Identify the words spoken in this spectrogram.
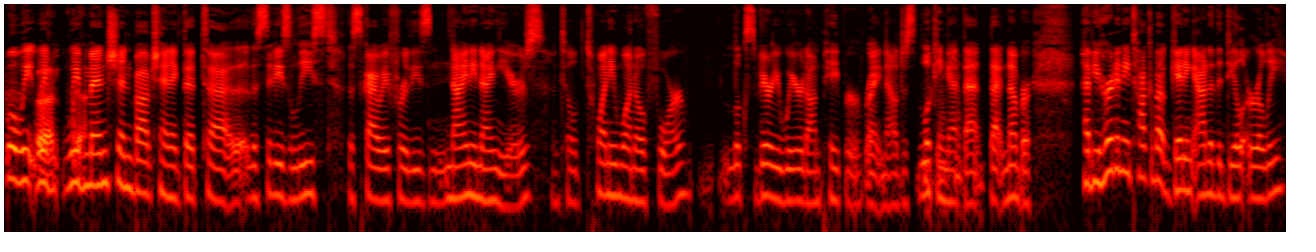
Well, we, have we've, we've uh, mentioned Bob Channick that uh, the city's leased the Skyway for these 99 years until 2104. Looks very weird on paper right now, just looking at that that number. Have you heard any talk about getting out of the deal early?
